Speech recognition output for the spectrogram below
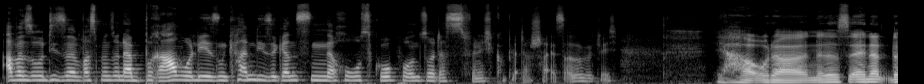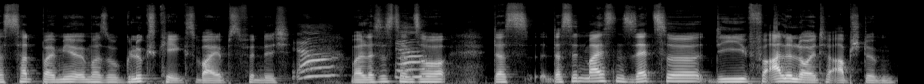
Aber so diese, was man so in der Bravo lesen kann, diese ganzen Horoskope und so, das finde ich kompletter Scheiß, also wirklich. Ja, oder ne, das erinnert, das hat bei mir immer so Glückskeks-Vibes, finde ich. Ja, Weil das ist dann Ja. so, das, das sind meistens Sätze, die für alle Leute abstimmen.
